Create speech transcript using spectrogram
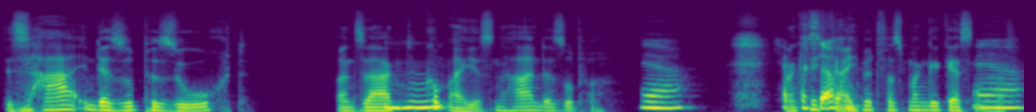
das Haar in der Suppe sucht und sagt, mhm. guck mal, hier ist ein Haar in der Suppe. Ja. man kriegt gar nicht mit, was man gegessen ja. hat.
